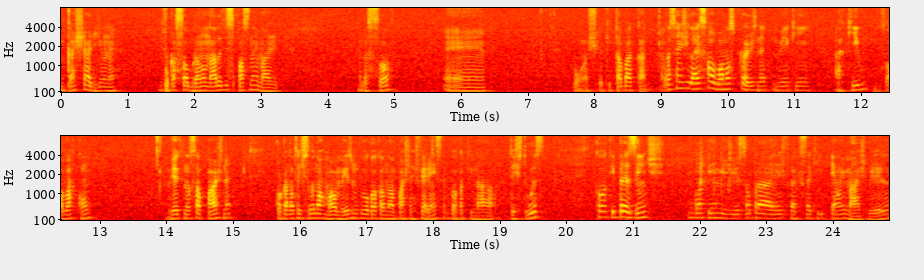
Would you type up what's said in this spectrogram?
encaixadinho, né? Não ficar sobrando nada de espaço na imagem. Olha só. É... Bom, acho que aqui tá bacana. Agora se a gente ir lá e salvar o nosso projeto, né? Vem aqui em arquivo, salvar como. Vem aqui nossa parte, né? Colocar na textura normal mesmo, que vou colocar na de referência. Vou colocar aqui na texturas. Coloquei presente. Coloquei MG só para identificar que isso aqui é uma imagem, beleza?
